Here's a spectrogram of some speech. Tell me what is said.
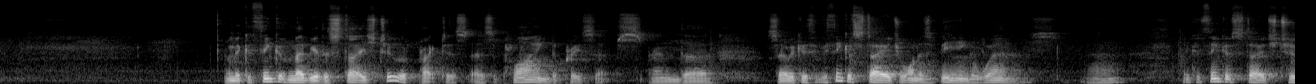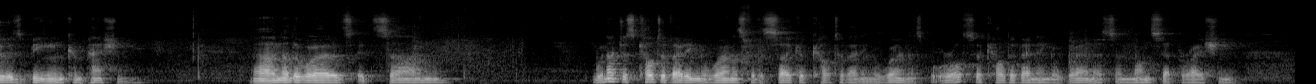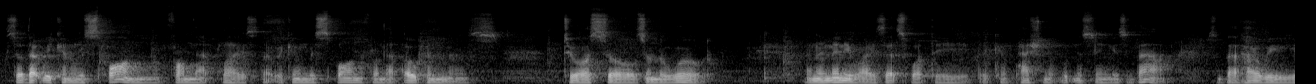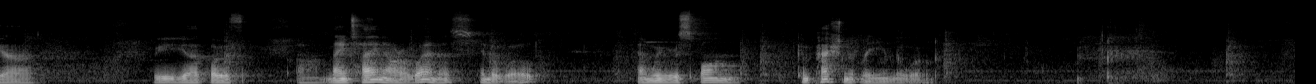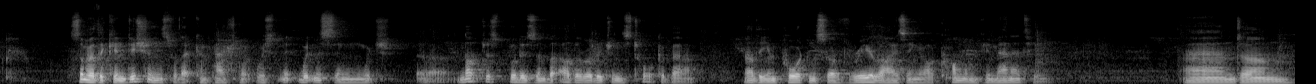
And we could think of maybe the stage two of practice as applying the precepts. And uh, so we could, if we think of stage one as being awareness, uh, we could think of stage two as being compassion. Uh, in other words, it's um, we're not just cultivating awareness for the sake of cultivating awareness, but we're also cultivating awareness and non-separation so that we can respond from that place, that we can respond from that openness to ourselves and the world. And in many ways, that's what the, the compassionate witnessing is about. It's about how we, uh, we uh, both uh, maintain our awareness in the world and we respond compassionately in the world. Some of the conditions for that compassionate witnessing, which uh, not just Buddhism but other religions talk about, are the importance of realizing our common humanity and um,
